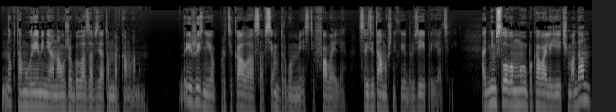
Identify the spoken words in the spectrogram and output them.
Но к тому времени она уже была завзятым наркоманом. Да и жизнь ее протекала совсем в другом месте, в фавеле, среди тамошних ее друзей и приятелей. Одним словом, мы упаковали ей чемодан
